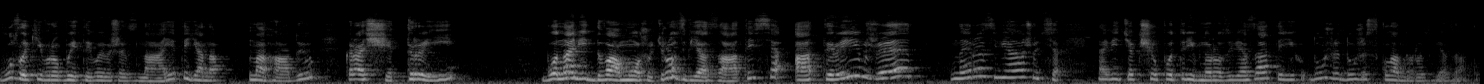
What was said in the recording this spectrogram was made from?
Вузликів робити ви вже знаєте. Я на- нагадую, краще три, бо навіть два можуть розв'язатися, а три вже не розв'яжуться. Навіть якщо потрібно розв'язати, їх дуже-дуже складно розв'язати.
